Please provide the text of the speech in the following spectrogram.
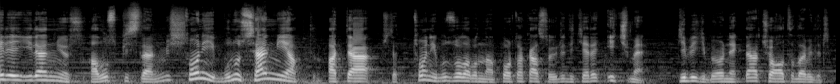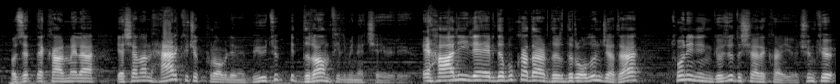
arabayla ilgilenmiyorsun. Havuz pislenmiş. Tony bunu sen mi yaptın? Hatta işte Tony buzdolabından portakal suyunu dikerek içme gibi gibi örnekler çoğaltılabilir. Özetle Carmela yaşanan her küçük problemi büyütüp bir dram filmine çeviriyor. E haliyle evde bu kadar dırdır olunca da Tony'nin gözü dışarı kayıyor. Çünkü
